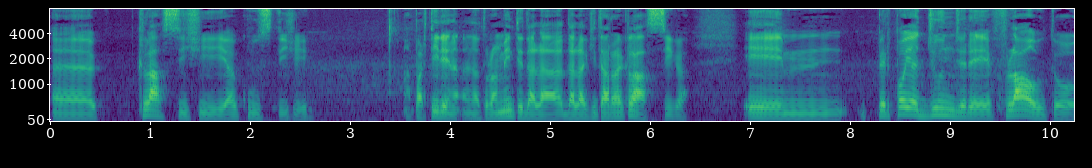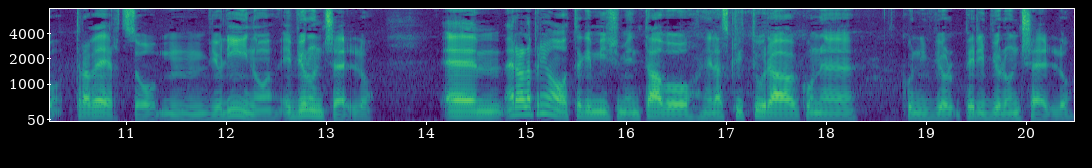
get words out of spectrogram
eh, classici acustici, a partire naturalmente dalla, dalla chitarra classica, e, mh, per poi aggiungere flauto, traverso, mh, violino e violoncello. Ehm, era la prima volta che mi cimentavo nella scrittura con, con il viol- per il violoncello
